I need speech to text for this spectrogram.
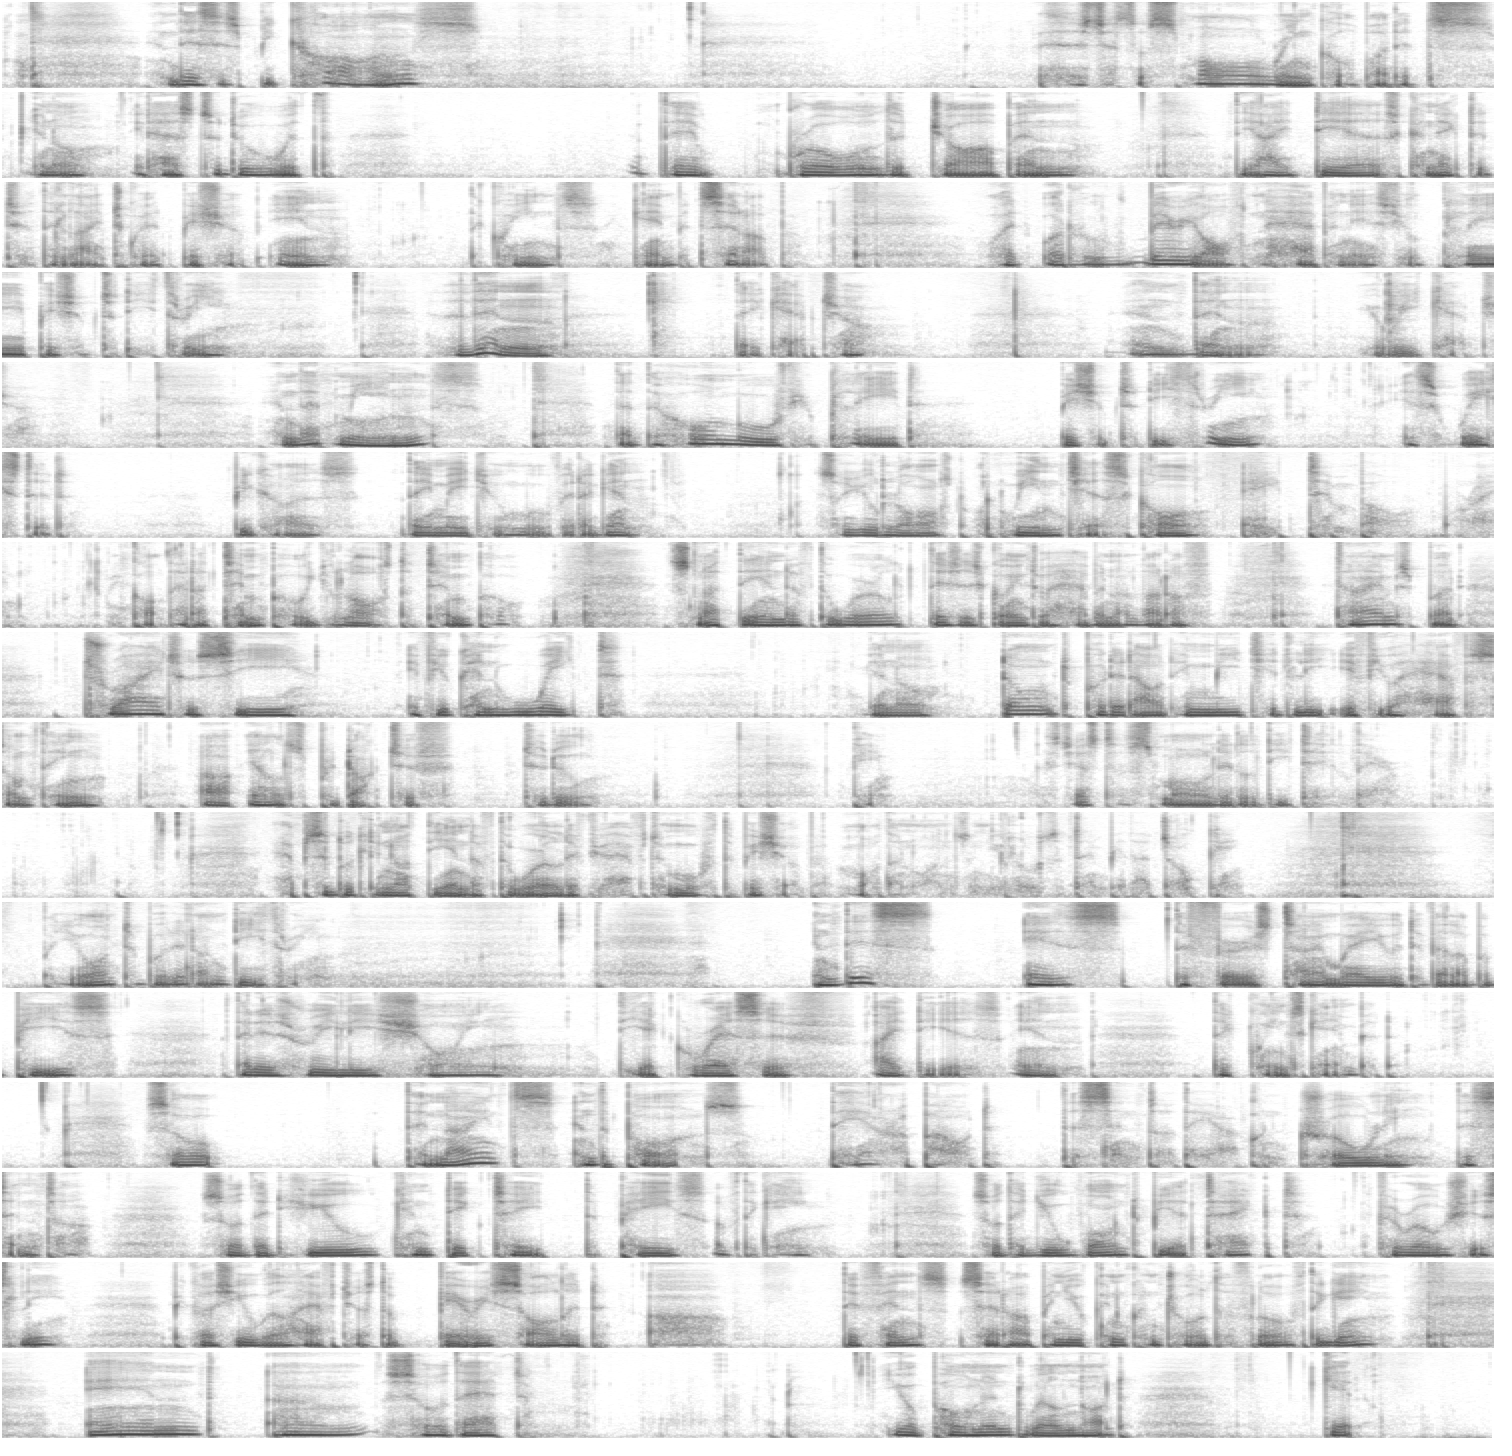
And this is because this is just a small wrinkle but it's you know it has to do with the role the job and the ideas connected to the light squared bishop in the queen's gambit setup. What what will very often happen is you'll play bishop to d3, then they capture, and then you recapture. And that means that the whole move you played, bishop to d3, is wasted because they made you move it again. So you lost what we in chess call a tempo, right? We call that a tempo. You lost a tempo. It's not the end of the world. This is going to happen a lot of times, but try to see if you can wait. You know, don't put it out immediately if you have something uh, else productive to do. It's just a small little detail there absolutely not the end of the world if you have to move the bishop more than once and you lose the tempo. That's okay. But you want to put it on d3. And this is the first time where you develop a piece that is really showing the aggressive ideas in the Queen's Gambit. So the knights and the pawns, they are about the center. They are controlling the center so that you can dictate the pace of the game, so that you won't be attacked ferociously because you will have just a very solid uh, defense set up and you can control the flow of the game, and um, so that your opponent will not get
